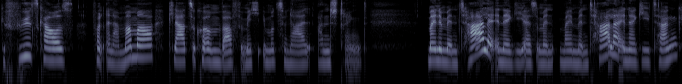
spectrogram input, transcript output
Gefühlschaos von einer Mama klarzukommen, war für mich emotional anstrengend. Meine mentale Energie, also mein, mein mentaler Energietank,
